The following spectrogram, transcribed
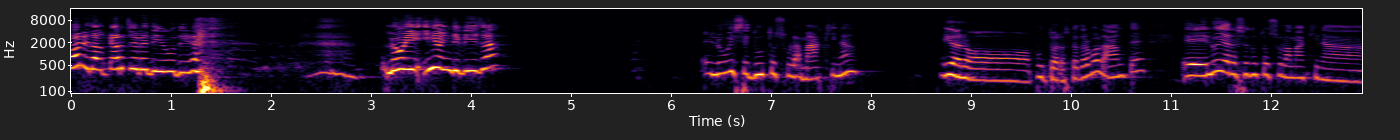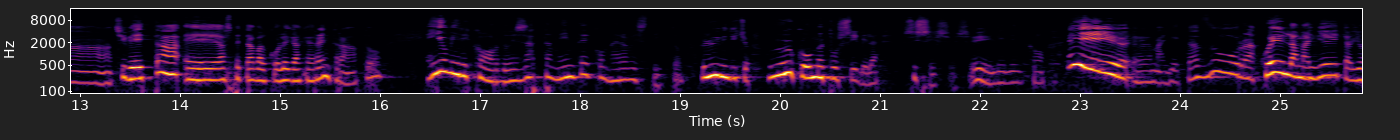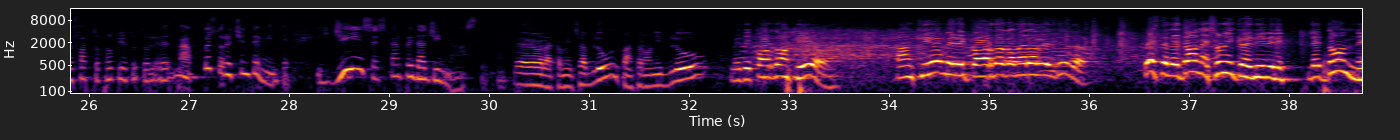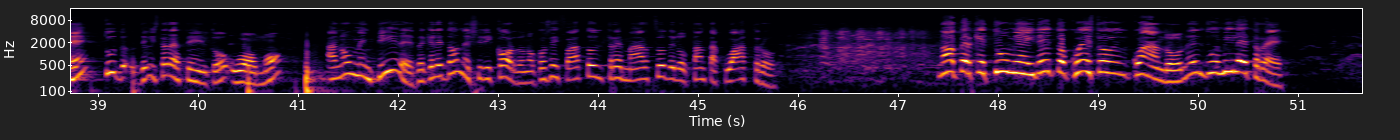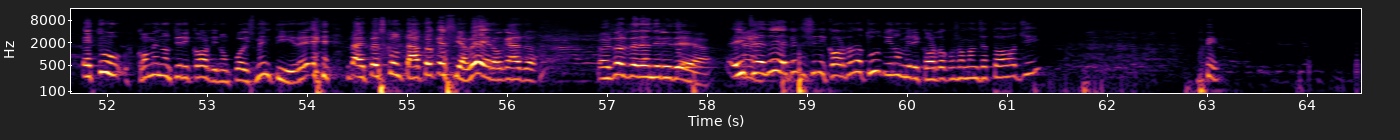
fuori dal carcere di Udine. Lui, io in divisa e lui seduto sulla macchina. Io ero appunto alla squadra volante e lui era seduto sulla macchina civetta e aspettava il collega che era entrato e io mi ricordo esattamente come era vestito. Lui mi dice, eh, com'è possibile? Sì, sì, sì, sì, gli dico. E eh, maglietta azzurra, quella maglietta, gli ho fatto proprio tutto le... Ma questo recentemente, i jeans e scarpe da ginnastica. Lei aveva la camicia blu, i pantaloni blu, mi ricordo anch'io. Anch'io mi ricordo come era vestito. Queste le donne sono incredibili. Le donne, tu devi stare attento, uomo, a non mentire, perché le donne si ricordano cosa hai fatto il 3 marzo dell'84. No, perché tu mi hai detto questo quando? Nel 2003. E tu, come non ti ricordi, non puoi smentire, dai per scontato che sia vero, cazzo. Non so se rendi l'idea. È incredibile, che si ricordano tutti, io non mi ricordo cosa ho mangiato oggi.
